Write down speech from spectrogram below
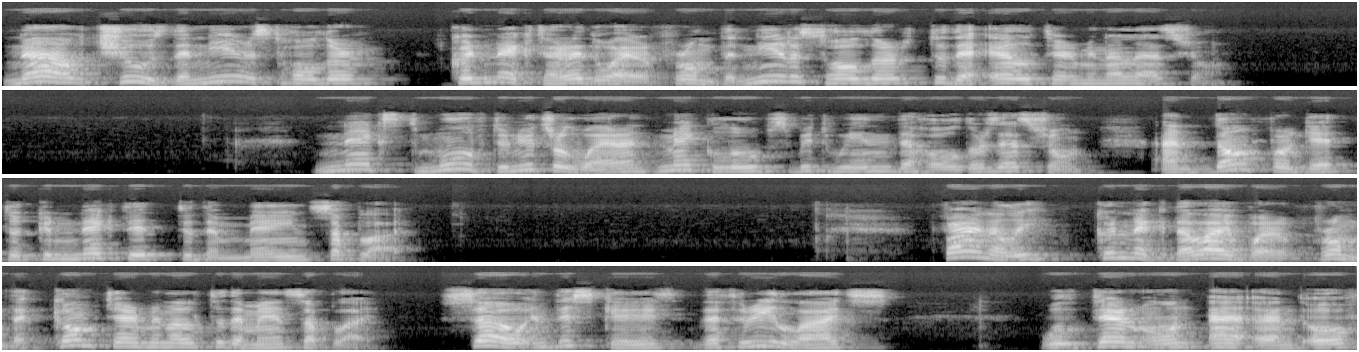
Now choose the nearest holder, connect a red wire from the nearest holder to the L terminal as shown. Next, move to neutral wire and make loops between the holders as shown. And don't forget to connect it to the main supply. Finally, connect the live wire from the COM terminal to the main supply. So in this case, the three lights will turn on and off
